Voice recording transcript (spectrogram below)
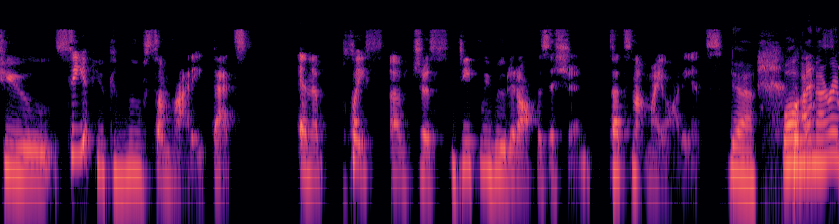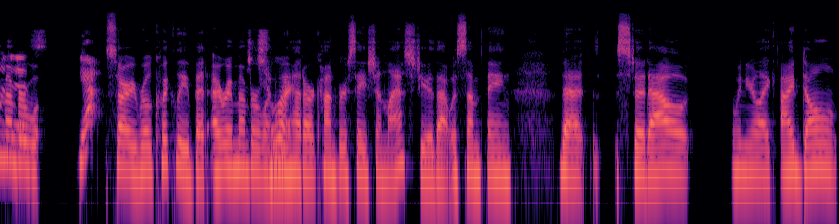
to see if you can move somebody that's in a place of just deeply rooted opposition. That's not my audience. yeah well and i remember is- yeah. sorry real quickly but i remember when we had our conversation last year that was something that stood out when you're like i don't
